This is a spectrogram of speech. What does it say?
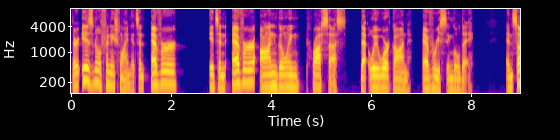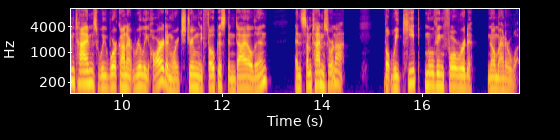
There is no finish line. It's an ever it's an ever ongoing process that we work on every single day. And sometimes we work on it really hard and we're extremely focused and dialed in, and sometimes we're not. But we keep moving forward no matter what.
